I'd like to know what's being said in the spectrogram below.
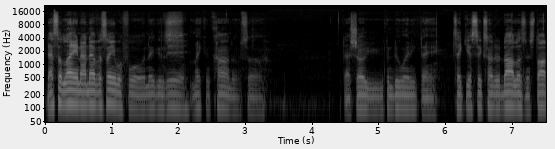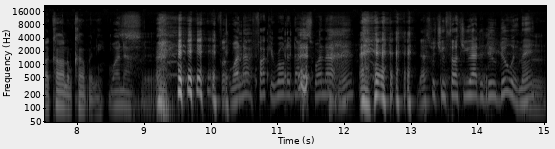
that's a lane I never seen before. Niggas Yeah. making condoms. So that show you you can do anything. Take your six hundred dollars and start a condom company. Why not? Fu- Why not? Fuck it, roll the dice. Why not, man? That's what you felt you had to do. Do it, man.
